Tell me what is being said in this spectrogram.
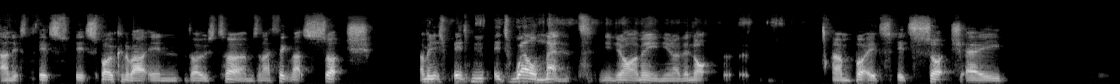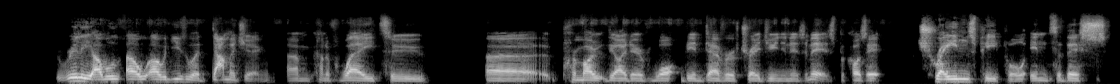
And it's it's it's spoken about in those terms, and I think that's such. I mean, it's it's it's well meant. You know what I mean? You know, they're not. Um, but it's it's such a really, I will I, would use the word damaging um, kind of way to uh, promote the idea of what the endeavor of trade unionism is, because it trains people into this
